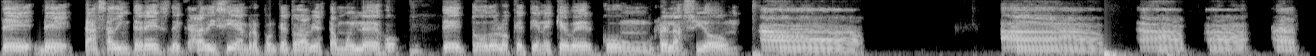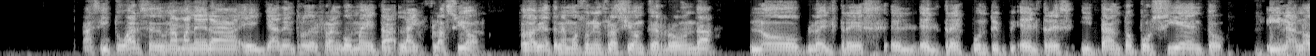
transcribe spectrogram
de, tasa de interés de cara a diciembre, porque todavía está muy lejos de todo lo que tiene que ver con relación a, a, a, situarse de una manera eh, ya dentro del rango meta, la inflación. Todavía tenemos una inflación que ronda lo, el 3, el, el 3 punto y, el 3 y tanto por ciento y la no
